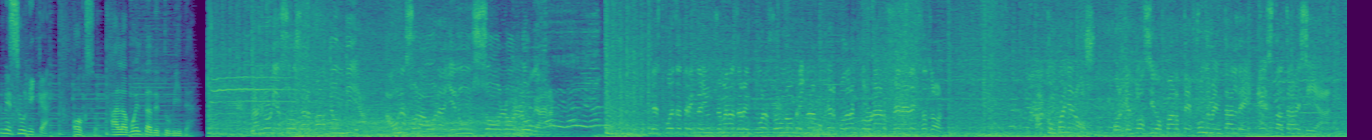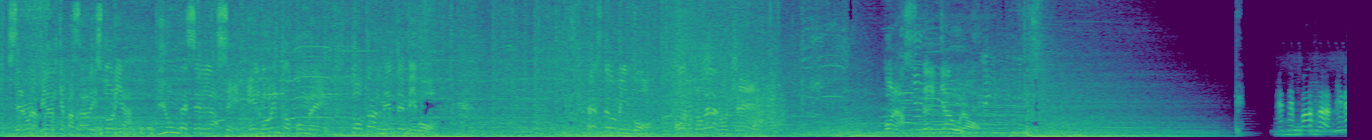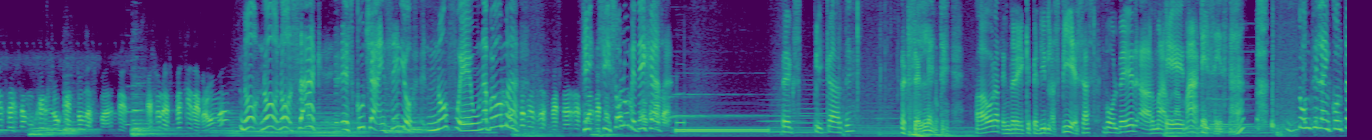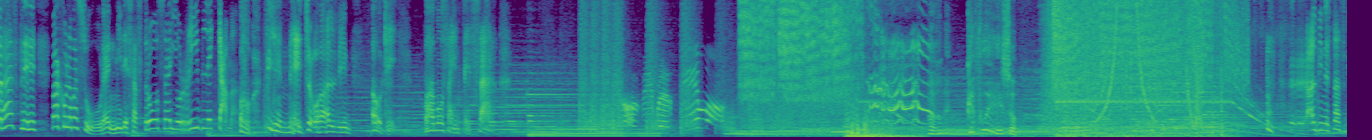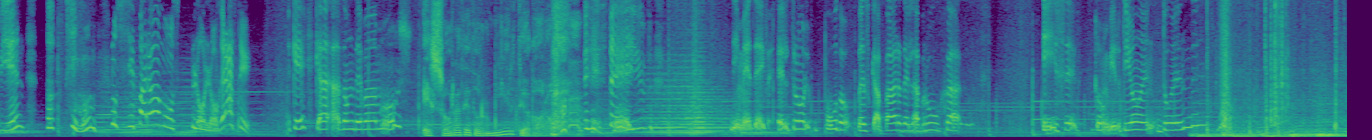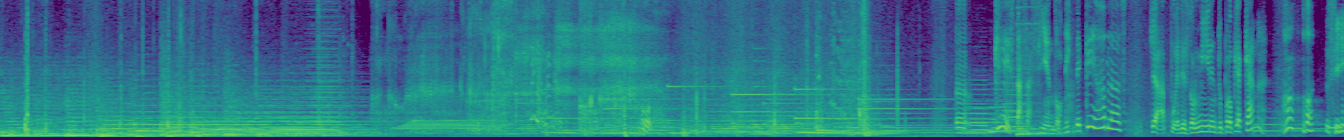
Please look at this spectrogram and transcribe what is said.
es única. Oxo, a la vuelta de tu vida. La gloria solo se reparte un día, a una sola hora y en un solo lugar. Después de 31 semanas de aventura, solo un hombre y una mujer podrán coronarse en el Hexatlón. Acompáñanos, porque tú has sido parte fundamental de esta travesía. Será una final que pasará a la historia y un desenlace, el momento cumbre, totalmente en vivo. Este domingo, 8 de la noche, por Azteca 1. ¿Qué te pasa? Tienes a esa mujer loca en todas partes. ¿Es una especie de broma? No, no, no, Zack. Escucha, en serio, no fue una broma. ¿Sabes respetar? Resuelve Si, si solo me dejas... explicarte. Excelente. Ahora tendré que pedir las piezas, volver a armar. ¿Qué es esta? ¿Dónde la encontraste? Bajo la basura, en mi desastrosa y horrible cama. Oh, bien hecho, Alvin. Ok, vamos a empezar. ¿Qué fue eso? ¿Alvin, estás bien? Ah, Simón, nos separamos. ¡Lo lograste! ¿Qué? ¿A dónde vamos? Es hora de dormir, Teodoro. Dime, Dave, el troll pudo escapar de la bruja y se convirtió en duende. ¿Qué estás haciendo? ¿De qué hablas? Ya puedes dormir en tu propia cama. Sí,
